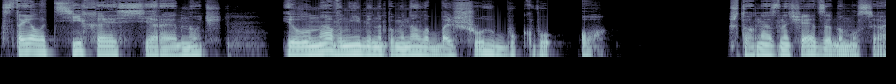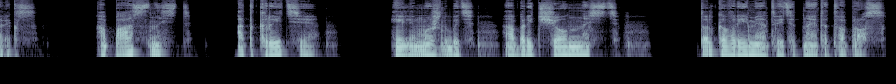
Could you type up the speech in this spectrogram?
Стояла тихая серая ночь, и луна в небе напоминала большую букву «О». Что она означает, задумался Алекс. Опасность? Открытие? Или, может быть, обреченность? Только время ответит на этот вопрос.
